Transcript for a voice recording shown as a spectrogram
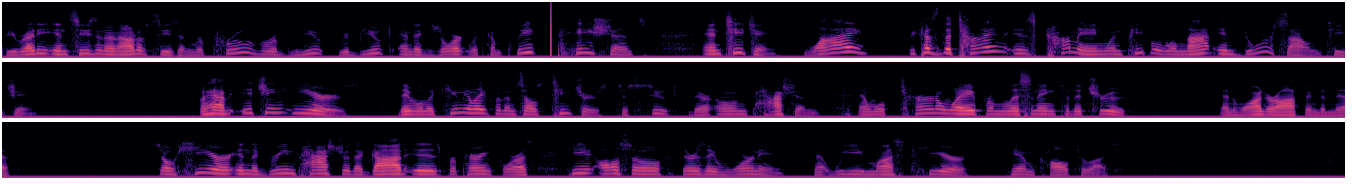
Be ready in season and out of season. Reprove, rebuke, rebuke, and exhort with complete patience and teaching. Why? Because the time is coming when people will not endure sound teaching, but have itching ears. They will accumulate for themselves teachers to suit their own passions and will turn away from listening to the truth and wander off into myths. So, here in the green pasture that God is preparing for us, He also, there is a warning that we must hear Him call to us.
